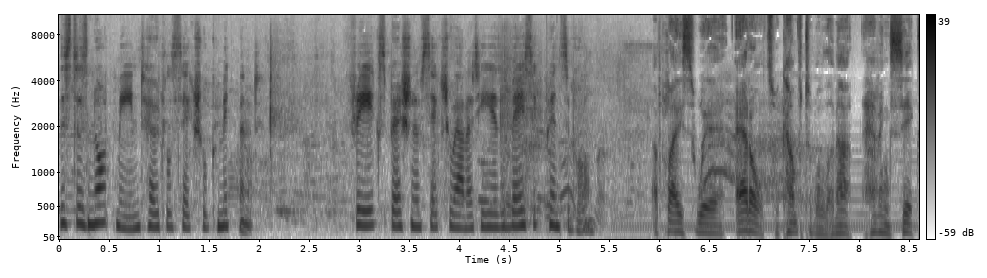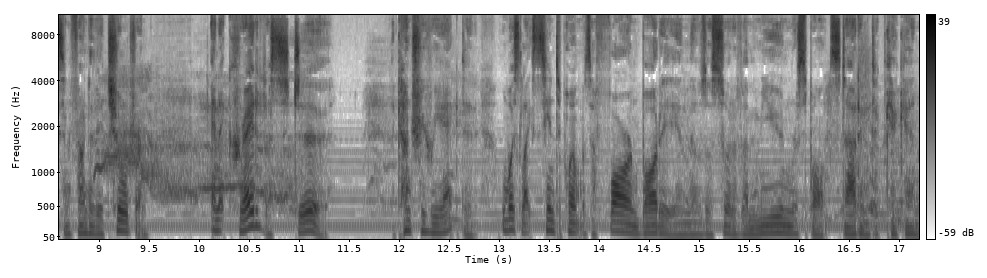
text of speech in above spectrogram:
this does not mean total sexual commitment. Free expression of sexuality is a basic principle. a place where adults were comfortable about having sex in front of their children. And it created a stir. The country reacted, almost like Centrepoint was a foreign body and there was a sort of immune response starting to kick in.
